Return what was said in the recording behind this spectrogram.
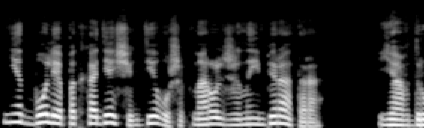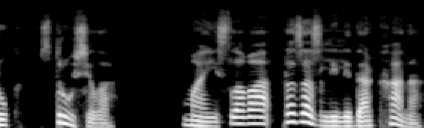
нет более подходящих девушек на роль жены императора? Я вдруг струсила. Мои слова разозлили Даркхана.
